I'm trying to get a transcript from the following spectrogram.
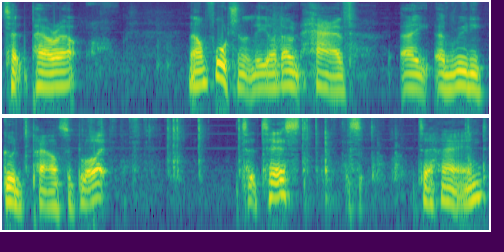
take the power out. Now unfortunately I don't have a, a really good power supply to test to hand.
